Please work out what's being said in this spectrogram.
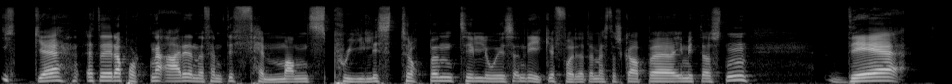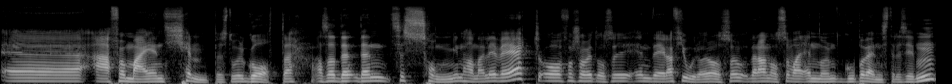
ikke, etter rapportene, er i denne 55-manns prelist-troppen til Luis Henrique for dette mesterskapet i Midtøsten, det eh, er for meg en kjempestor gåte. Altså, den, den sesongen han har levert, og for så vidt også en del av fjoråret også, der han også var enormt god på venstresiden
